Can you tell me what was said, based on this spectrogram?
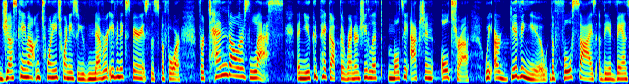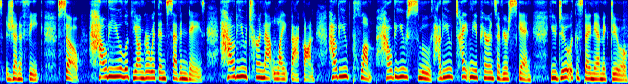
just came out in 2020, so you've never even experienced this before. For $10 less than you could pick up the Renergie Lift Multi-Action Ultra, we are giving you the full size of the Advanced Genifique. So how do you look younger within seven days? How do you turn that light back on? How do you plump? How do you smooth? How do you tighten the appearance of your skin? You do it with this dynamic duo.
